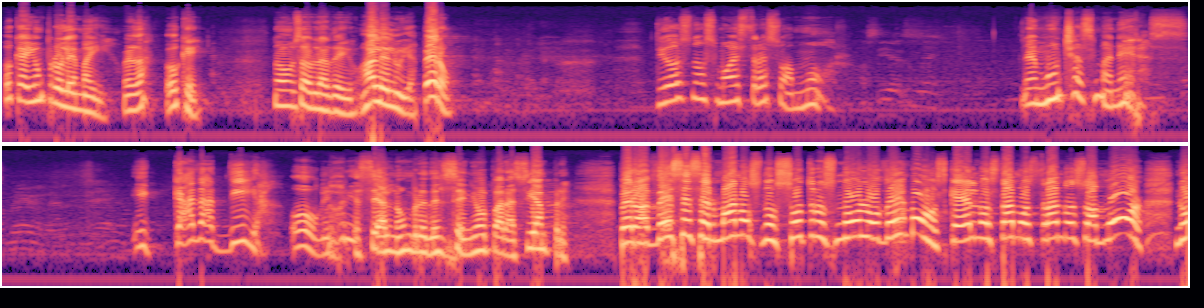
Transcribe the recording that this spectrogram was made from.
Ok, hay un problema ahí, ¿verdad? Ok, no vamos a hablar de ello. Aleluya. Pero Dios nos muestra su amor de muchas maneras. Y cada día, oh, gloria sea el nombre del Señor para siempre. Pero a veces, hermanos, nosotros no lo vemos, que Él nos está mostrando su amor. No,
